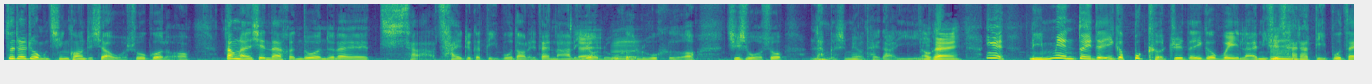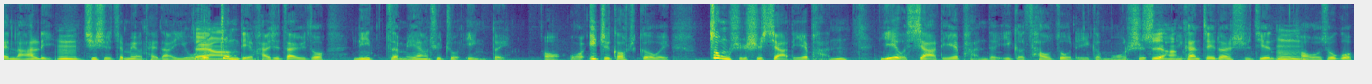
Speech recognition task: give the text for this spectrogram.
所以在这种情况之下，我说过了哦，当然现在很多人都在猜猜这个底部到底在哪里，又如何如何哦。其实我说。那个是没有太大意义。OK，因为你面对的一个不可知的一个未来，你去猜它底部在哪里？嗯，其实这没有太大意义。我觉得重点还是在于说，你怎么样去做应对。哦，我一直告诉各位，纵使是下跌盘，也有下跌盘的一个操作的一个模式。是啊，你看这段时间，嗯，好，我说过，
